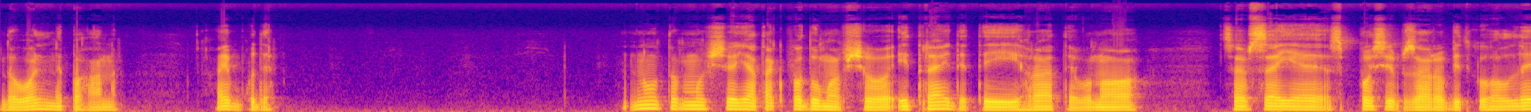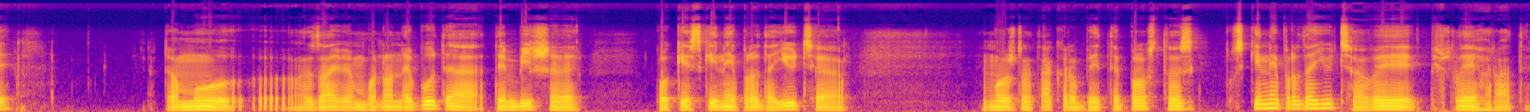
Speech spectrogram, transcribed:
Доволі непогано. Хай буде. Ну, тому що я так подумав, що і трейдити, і грати, воно це все є спосіб заробітку голди. Тому е, зайвим воно не буде, тим більше, поки скіни продаються, можна так робити. Просто с- скіни продаються, а ви пішли грати.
